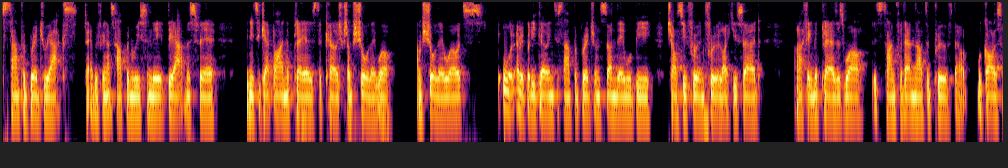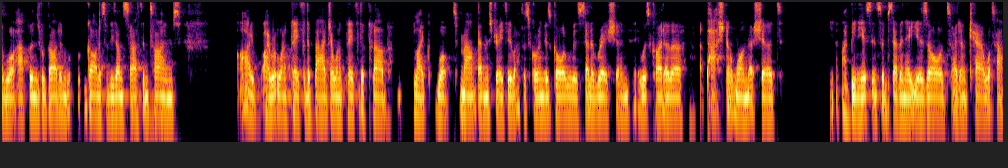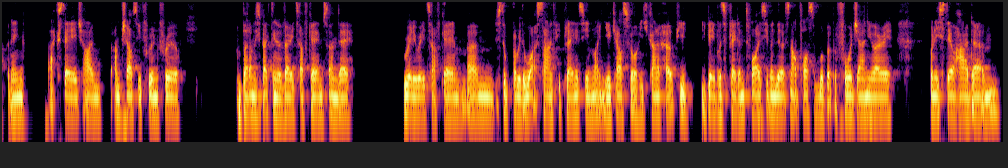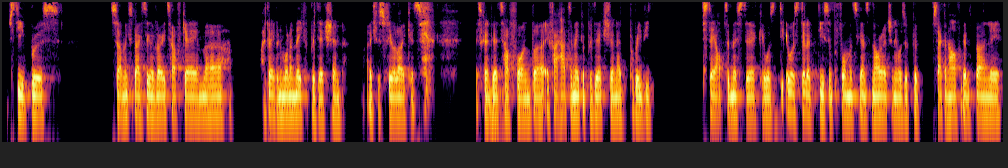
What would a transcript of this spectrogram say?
Stamford Bridge reacts to everything that's happened recently, the atmosphere. They need to get behind the players, the coach, which I'm sure they will. I'm sure they will. It's all everybody going to Stamford Bridge on Sunday will be Chelsea through and through, like you said. And I think the players as well, it's time for them now to prove that regardless of what happens, regardless, regardless of these uncertain times, I, I want to play for the badge. I want to play for the club. Like what Mount demonstrated after scoring his goal with his celebration. It was kind of a, a passionate one that showed, you know, I've been here since I'm seven, eight years old. I don't care what's happening backstage. I'm, I'm Chelsea through and through, but I'm expecting a very tough game Sunday really, really tough game. Um, still probably the worst time to be playing a team like Newcastle. You kind of hope you'd, you'd, be able to play them twice, even though it's not possible. But before January, when he still had um, Steve Bruce, so I'm expecting a very tough game. Uh, I don't even want to make a prediction. I just feel like it's it's going to be a tough one. But if I had to make a prediction, I'd probably be stay optimistic. It was it was still a decent performance against Norwich, and it was a good second half against Burnley.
